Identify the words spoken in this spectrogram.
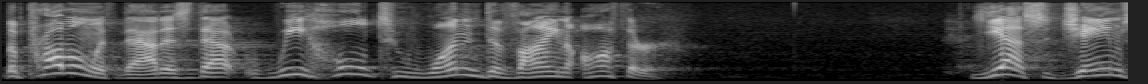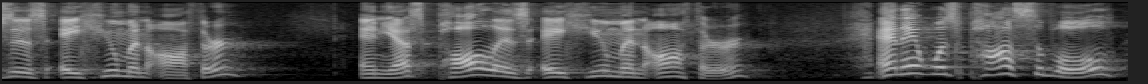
The problem with that is that we hold to one divine author. Yes, James is a human author, and yes, Paul is a human author. And it was possible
